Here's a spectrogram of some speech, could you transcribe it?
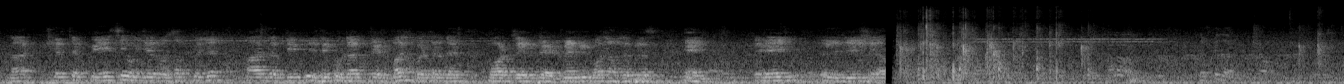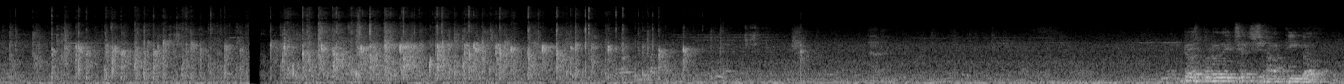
পেয়ে না খেলতে পেয়েছে ওই জন্য সব পেলে আর they could have played much better than what they played, maybe one of the best in in Asia. তুলে দিচ্ছেন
